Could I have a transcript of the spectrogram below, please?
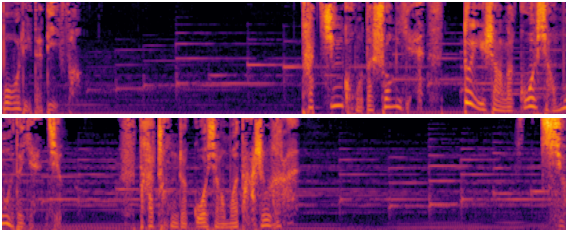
玻璃的地方。他惊恐的双眼对上了郭小莫的眼睛，他冲着郭小莫大声喊：“救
